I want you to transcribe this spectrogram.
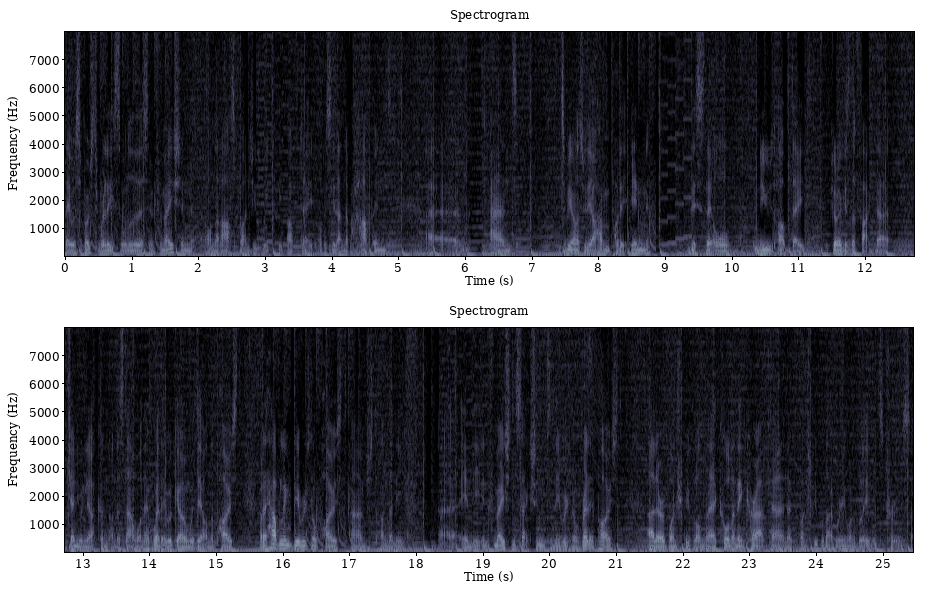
they were supposed to release all of this information on the last Bungie weekly update. Obviously, that never happened, um, and to be honest with you, I haven't put it in this little news update purely because the fact that genuinely I couldn't understand what they, where they were going with it on the post. But I have linked the original post um, just underneath uh, in the information section to the original Reddit post. Uh, there are a bunch of people on there calling it crap and a bunch of people that really want to believe it's true. So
